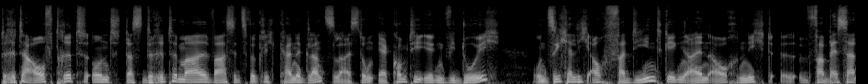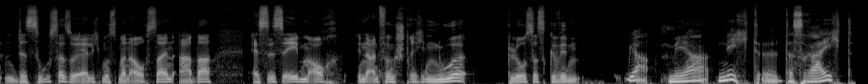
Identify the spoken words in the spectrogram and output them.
dritter Auftritt und das dritte Mal war es jetzt wirklich keine Glanzleistung. Er kommt hier irgendwie durch und sicherlich auch verdient gegen einen auch nicht äh, verbesserten D'Souza, so ehrlich muss man auch sein, aber es ist eben auch in Anführungsstrichen nur bloßes Gewinnen. Ja, mehr nicht. Äh, das reicht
